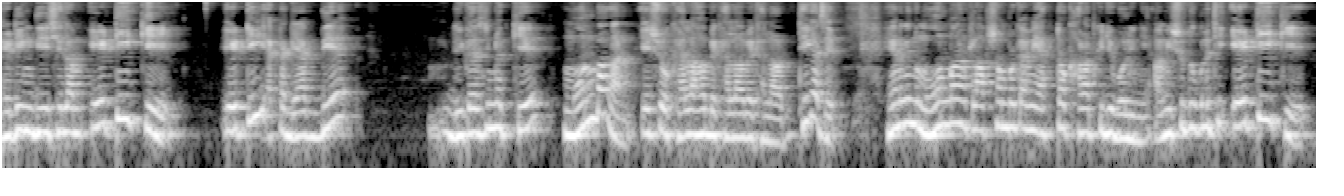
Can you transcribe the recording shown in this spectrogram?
হেডিং দিয়েছিলাম এটি কে এটি একটা গ্যাপ দিয়ে জিজ্ঞাসার জন্য কে? মোহনবাগান। এসো, খেলা হবে খেলা হবে খেলা হবে। ঠিক আছে? এখানে কিন্তু মোহনবাগান ক্লাব সম্পর্কে আমি একটাও খারাপ কিছু বলিনি। আমি শুধু বলেছি এটি কে?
